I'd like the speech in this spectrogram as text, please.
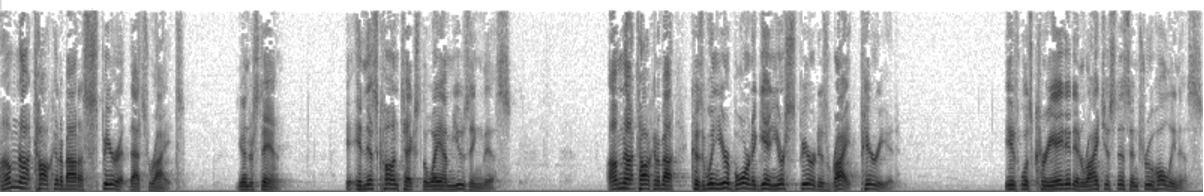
I'm not talking about a spirit that's right. You understand? In this context, the way I'm using this. I'm not talking about, because when you're born again, your spirit is right, period. It was created in righteousness and true holiness.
